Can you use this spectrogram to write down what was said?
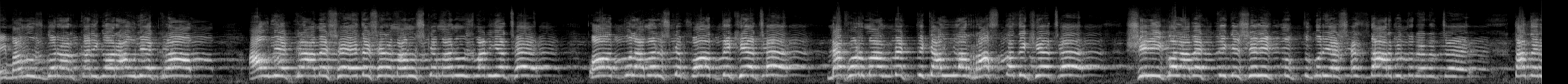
এই মানুষ গড়ার কারিগর আউলিয়া একরাম। আউলিয়া একরাম এসে এদেশের মানুষকে মানুষ বানিয়েছে। পথগুলা মানুষকে পথ দেখিয়েছে। নাফরমান ব্যক্তিকে আল্লাহর রাস্তা দেখিয়েছে। শিরিকলা ব্যক্তিকে শিরিক মুক্ত করিয়া সেজদার ভিতরে এনেছে। তাদের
